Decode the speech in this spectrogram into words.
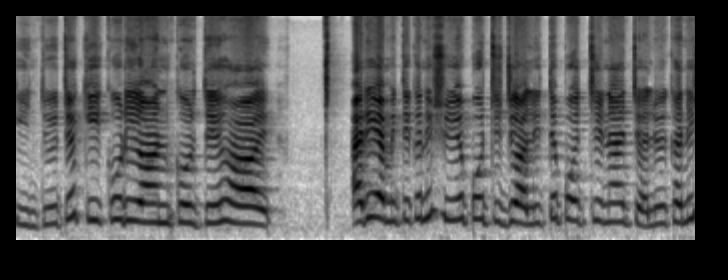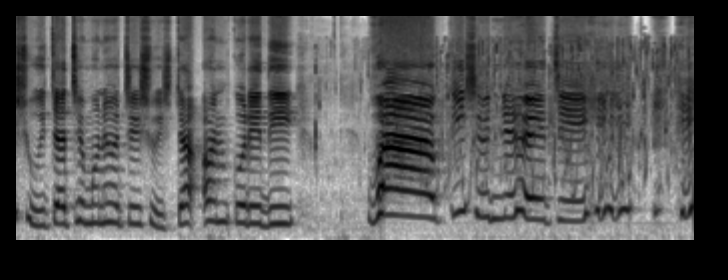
কিন্তু এটা কি করে অন করতে হয়? আরে, আমি তো এখানে শুয়ে পড়ছি। জলই তো পড়ছে না। চলো, এখানে সুইচ আছে মনে হচ্ছে। সুইচটা অন করে দিই। ওয়াও, কি সুন্দর হয়েছে!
